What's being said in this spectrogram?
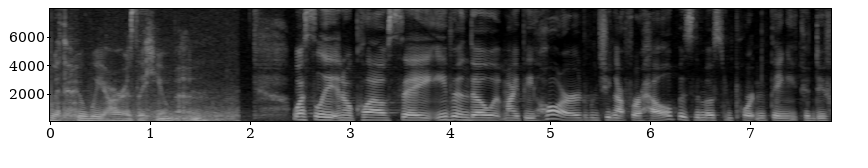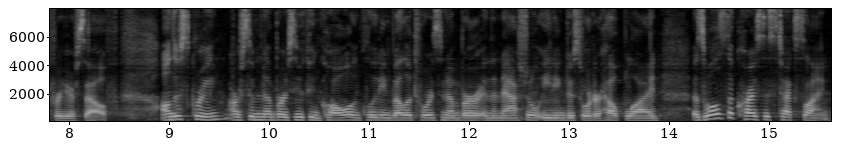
with who we are as a human. Wesley and O'Klaus say even though it might be hard, reaching out for help is the most important thing you can do for yourself. On the screen are some numbers you can call, including Bellator's number and the National Eating Disorder Helpline, as well as the crisis text line.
